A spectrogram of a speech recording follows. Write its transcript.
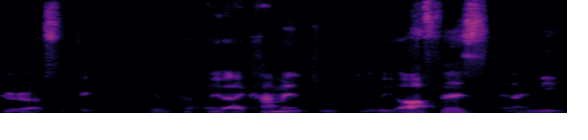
curiosity. I come into to the office and I meet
